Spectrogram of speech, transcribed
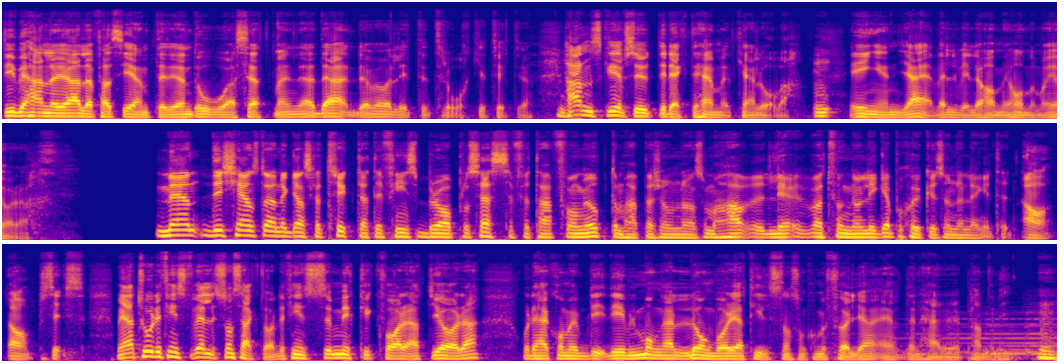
vi, behandlar ju alla patienter ändå oavsett, men det, det var lite tråkigt tyckte jag. Mm. Han skrevs ut direkt i hemmet kan jag lova. Mm. Ingen jävel ville ha med honom att göra. Men det känns då ändå ganska tryggt att det finns bra processer för att fånga upp de här personerna som har varit tvungna att ligga på sjukhus under en längre tid. Ja, ja precis. Men jag tror det finns, väl, som sagt var, det finns mycket kvar att göra och det här kommer bli, det är många långvariga tillstånd som kommer följa den här pandemin. Mm.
